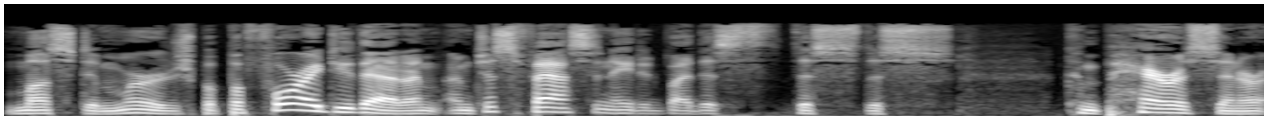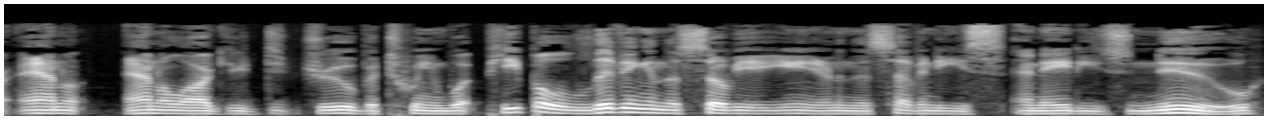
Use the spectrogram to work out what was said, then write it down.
Must Emerge. But before I do that, I'm, I'm just fascinated by this, this, this comparison or an, analog you d- drew between what people living in the Soviet Union in the 70s and 80s knew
